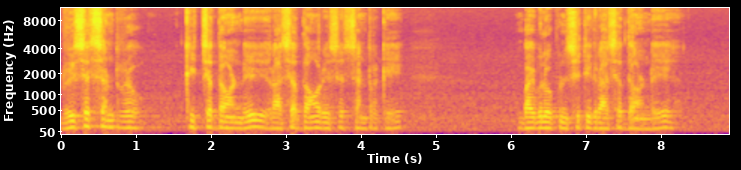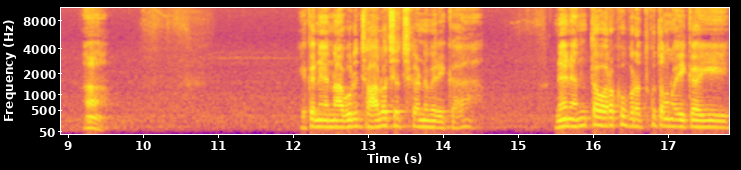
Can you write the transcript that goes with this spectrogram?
రీసెర్చ్ సెంటర్కి ఇచ్చేద్దామండి రాసేద్దాం రీసెర్చ్ సెంటర్కి. బైబిల్ ఓపెన్ సిటీకి రాసేద్దామండి ఇక నేను నా గురించి ఆలోచించకండి మీరు ఇక. నేను ఎంతవరకు బ్రతుకుతాను ఇక ఈ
